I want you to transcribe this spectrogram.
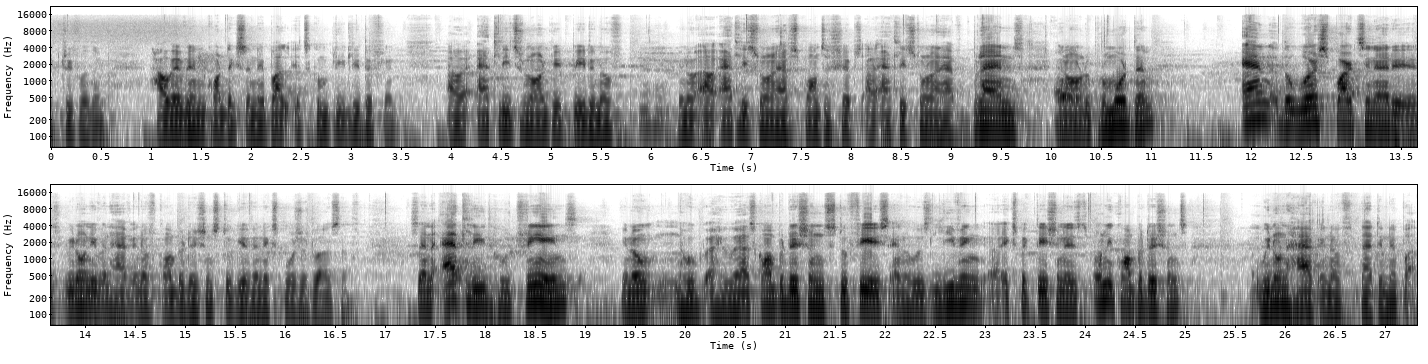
victory for them. However, in context of Nepal, it's completely different. Our athletes do not get paid enough. You know, our athletes do not have sponsorships. Our athletes do not have brands in Oh. order to promote them. And the worst part scenario is we don't even have enough competitions to give an exposure to ourselves. So an athlete who trains, you know, who, who has competitions to face and whose leaving uh, expectation is only competitions, we don't have enough that in Nepal.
